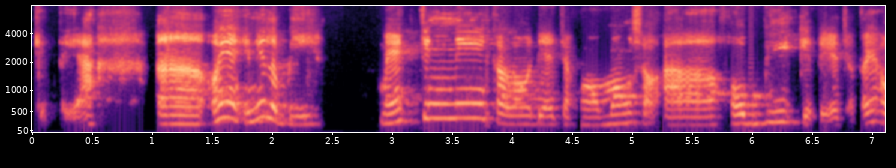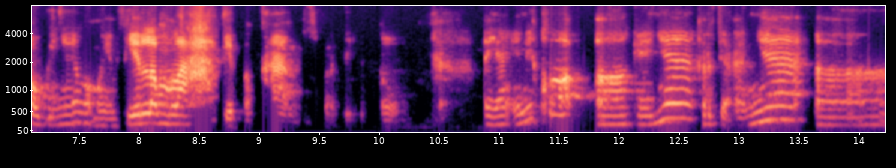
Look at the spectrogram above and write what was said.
gitu ya. Eh, oh yang ini lebih matching nih kalau diajak ngomong soal hobi gitu ya. Contohnya hobinya ngomongin film lah gitu kan seperti itu. Yang ini kok eh, kayaknya kerjaannya eh,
